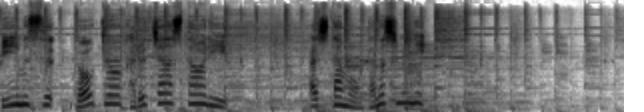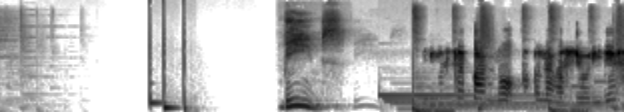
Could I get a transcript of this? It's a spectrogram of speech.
ビームス東京カルチャーストーリー明日もお楽しみにビームスビームスジャパンの徳永しおりです。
